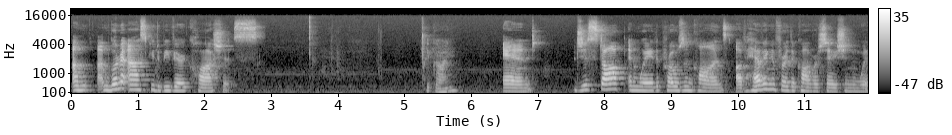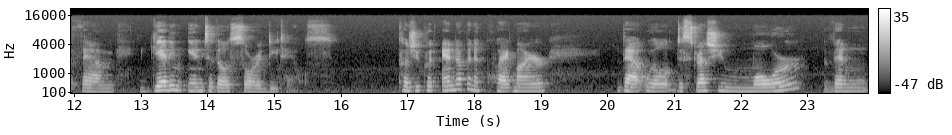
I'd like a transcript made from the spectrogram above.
I'm I'm going to ask you to be very cautious Keep going. And just stop and weigh the pros and cons of having a further conversation with them, getting into those sordid details. Because you could end up in a quagmire that will distress you more than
